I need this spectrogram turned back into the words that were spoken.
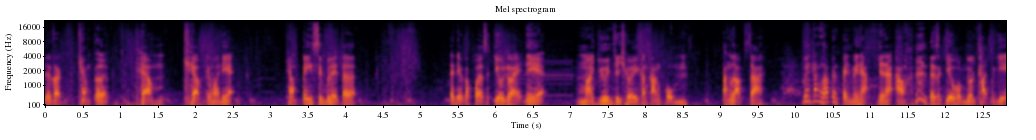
แล้วก็แคมป์เกิดแคมป์แคมป์จังหวะนี้แคมปิ้งซิมูเลเตอร์แล้วเดี๋ยวก็เปิดสกิลด้วยนี่มายืนเฉยๆข้างๆผมตั้งรับซะเพื่อนตั้งรับกันเป็นไหมเนี่ยเดี๋ยวนะเอาแล้วสกิลผมโดนขัดเมื่อกี้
